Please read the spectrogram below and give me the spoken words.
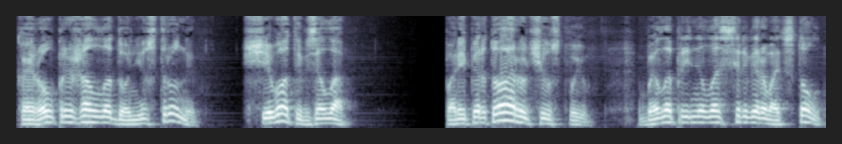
Кайрол прижал ладонью струны. «С чего ты взяла?» «По репертуару чувствую». Белла принялась сервировать стол.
